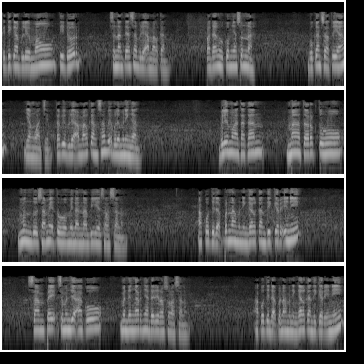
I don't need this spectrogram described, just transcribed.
ketika beliau mau tidur senantiasa beliau amalkan. Padahal hukumnya sunnah. Bukan sesuatu yang yang wajib, tapi beliau amalkan sampai beliau meninggal. Beliau mengatakan, "Ma taraktuhu mundu sami'tuhu minan Nabi sallallahu Aku tidak pernah meninggalkan zikir ini sampai semenjak aku mendengarnya dari Rasulullah SAW. Aku tidak pernah meninggalkan zikir ini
